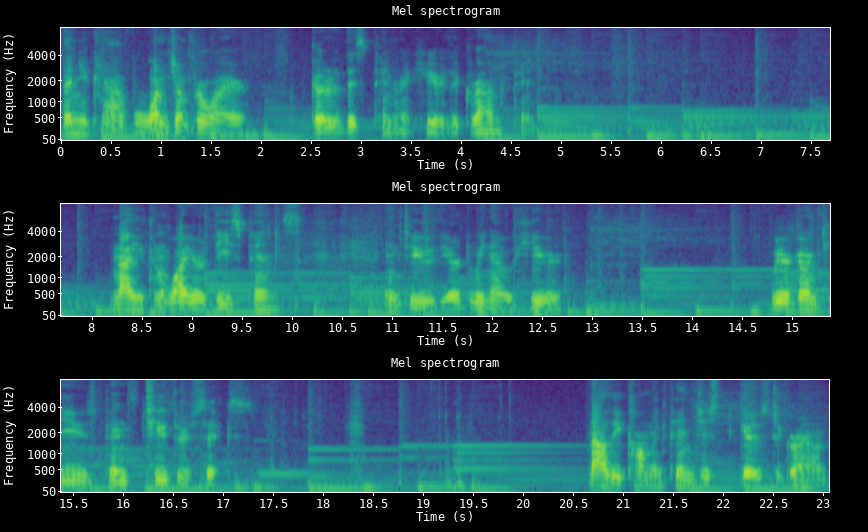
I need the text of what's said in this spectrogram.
Then you can have one jumper wire go to this pin right here, the ground pin. Now you can wire these pins into the Arduino here. We are going to use pins 2 through 6. Now the common pin just goes to ground.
